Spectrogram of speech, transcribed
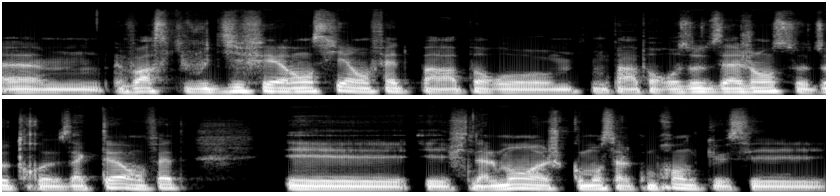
euh, voir ce qui vous différencie en fait par rapport aux, par rapport aux autres agences, aux autres acteurs en fait. Et, et finalement, je commence à le comprendre que c'est,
